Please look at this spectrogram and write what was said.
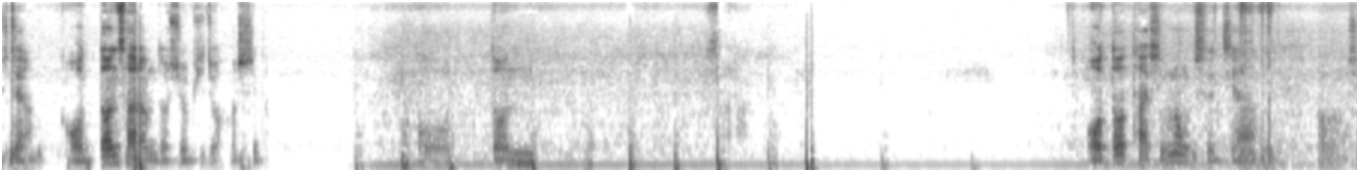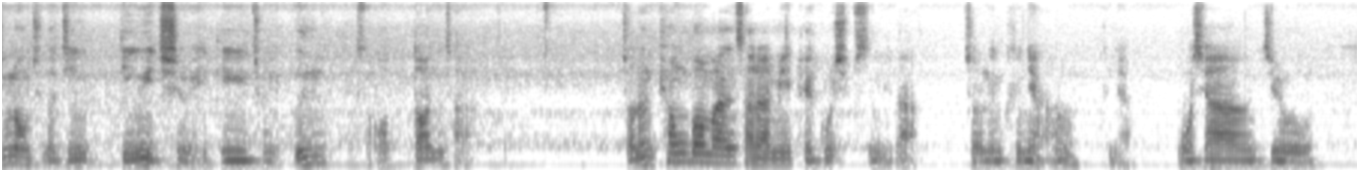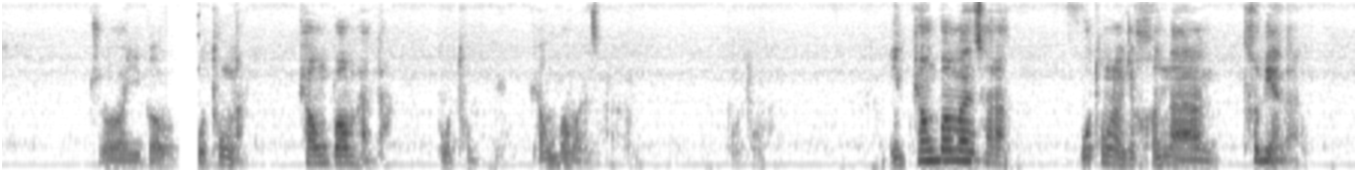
진짜 어떤 사람도 쇼피죠 허시다 어떤 어떻다 싱롱츠지야 어 싱롱츠도 딩 딩위츠웨이 딩위츠웨이 은 그래서 어떤 사람 저는 평범한 사람이 되고 싶습니다. 저는 그냥 그냥 我想就做一个普通人 평범하다 보통 평범한 사람 보통 이 평범한 사람 普通人就很难特别难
